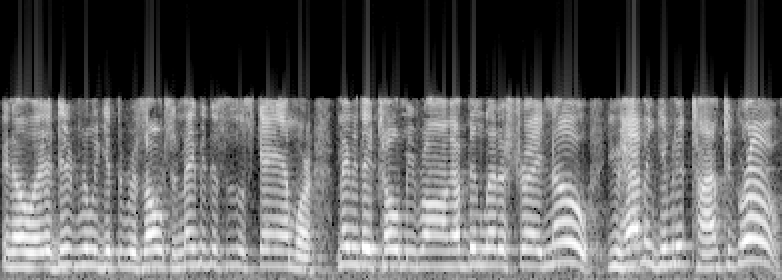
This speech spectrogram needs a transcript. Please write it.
you know it didn't really get the results, and maybe this is a scam, or maybe they told me wrong. I've been led astray. No, you haven't given it time to grow.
